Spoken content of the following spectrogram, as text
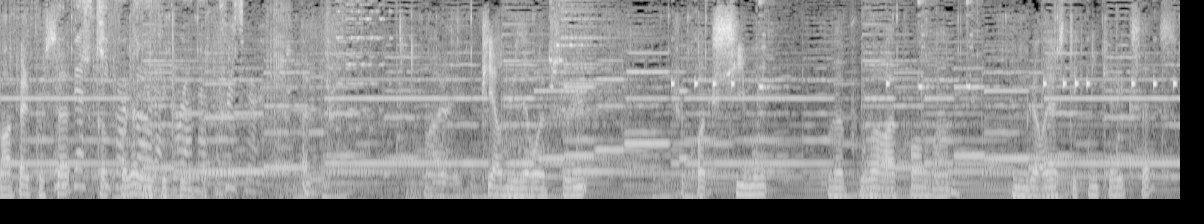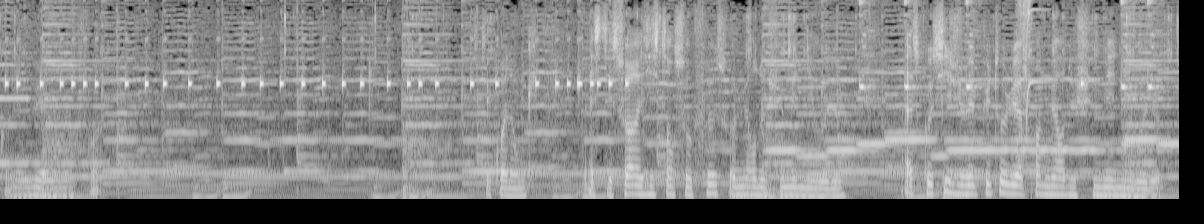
Me rappelle que ça, ce coffre-là, il était cool. Voilà, une pierre du zéro absolu. Je crois que Simon va pouvoir apprendre une glorieuse technique avec ça, c'est ce qu'on a vu la dernière fois. C'était quoi donc? Et C'était soit résistance au feu, soit mur de fumée de niveau 2. À ce coup-ci, je vais plutôt lui apprendre mur de fumée niveau 2.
